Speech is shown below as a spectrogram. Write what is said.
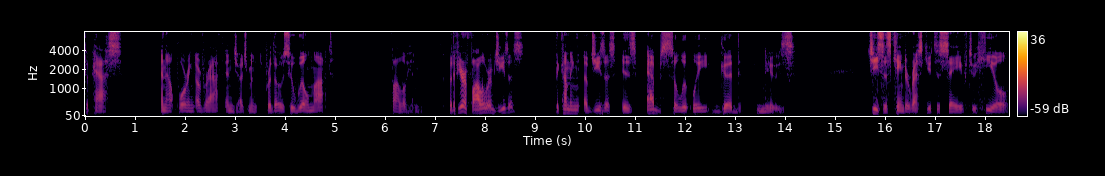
to pass an outpouring of wrath and judgment for those who will not follow him. But if you're a follower of Jesus, the coming of Jesus is absolutely good news. Jesus came to rescue, to save, to heal,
